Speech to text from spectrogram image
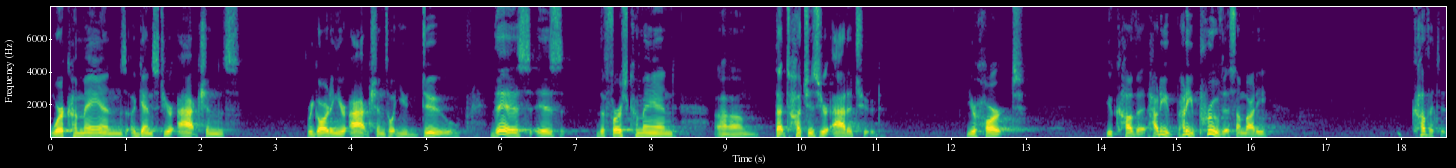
were commands against your actions, regarding your actions, what you do, this is the first command um, that touches your attitude, your heart. You covet. How do you, how do you prove that somebody coveted?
